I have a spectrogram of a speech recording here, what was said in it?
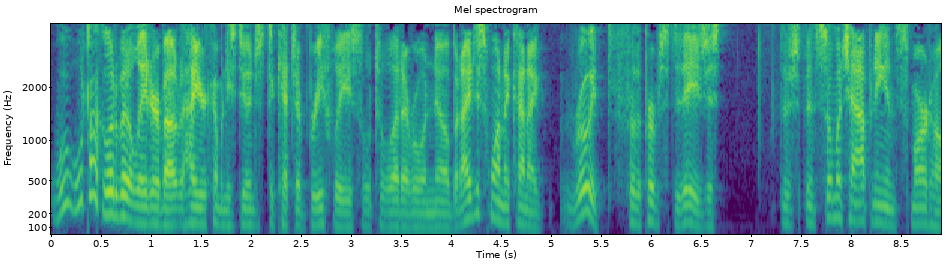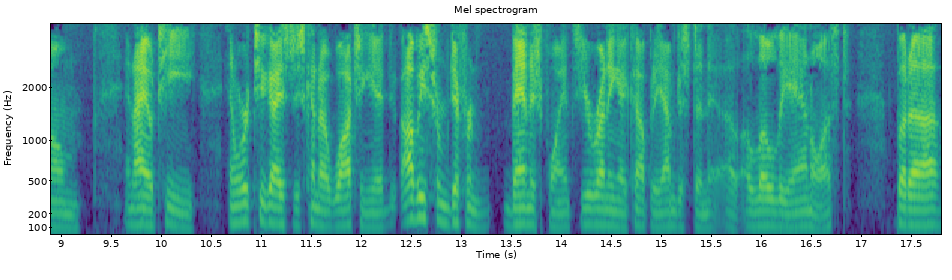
we'll, we'll talk a little bit later about how your company's doing, just to catch up briefly, so to let everyone know. But I just want to kind of really, for the purpose of today, just there's been so much happening in smart home and IoT, and we're two guys just kind of watching it, obviously from different vantage points. You're running a company, I'm just an, a, a lowly analyst, but uh,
